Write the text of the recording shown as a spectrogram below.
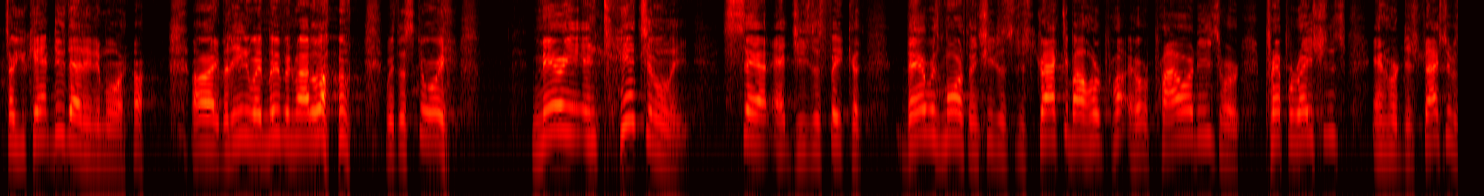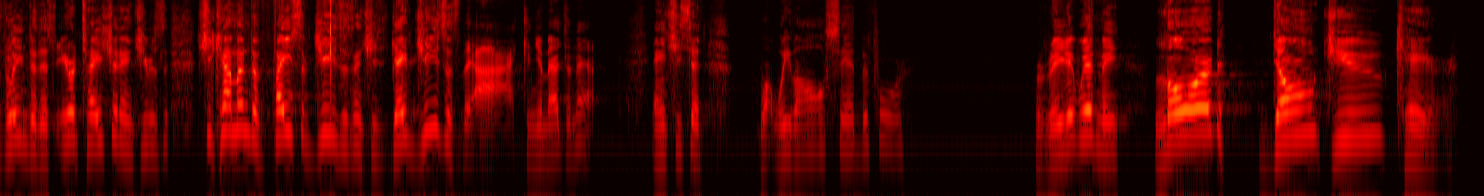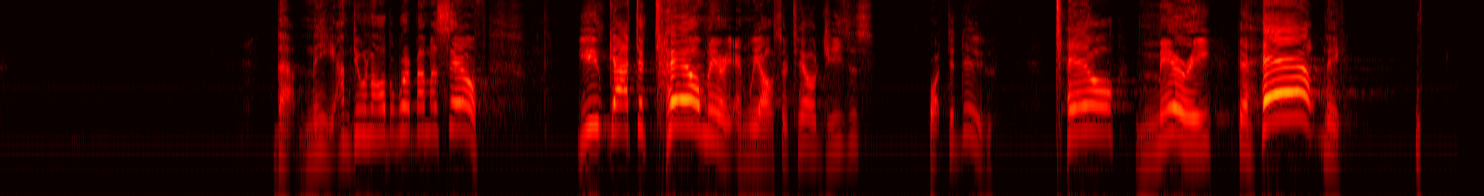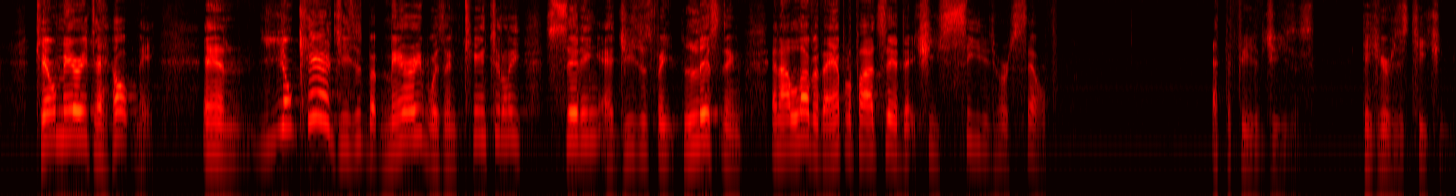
so you can't do that anymore. All right, but anyway, moving right along with the story. Mary intentionally sat at Jesus' feet because there was Martha, and she was distracted by her, her priorities, her preparations, and her distraction was leading to this irritation. And she was she come into the face of Jesus, and she gave Jesus the eye. Can you imagine that? And she said, "What we've all said before. Read it with me, Lord, don't you care about me? I'm doing all the work by myself. You've got to tell Mary, and we also tell Jesus." what to do. Tell Mary to help me. Tell Mary to help me. And you don't care, Jesus, but Mary was intentionally sitting at Jesus' feet, listening. And I love it. The Amplified said that she seated herself at the feet of Jesus to hear his teachings.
